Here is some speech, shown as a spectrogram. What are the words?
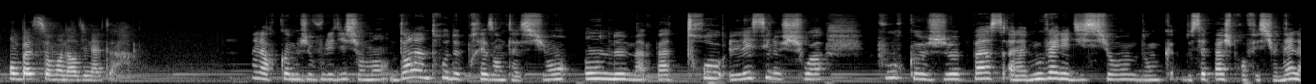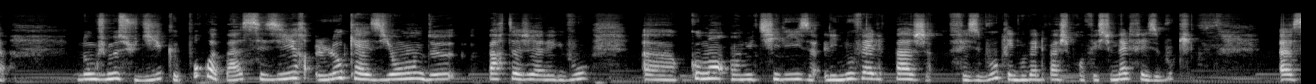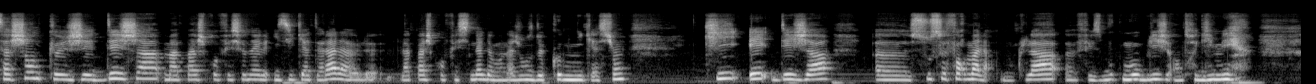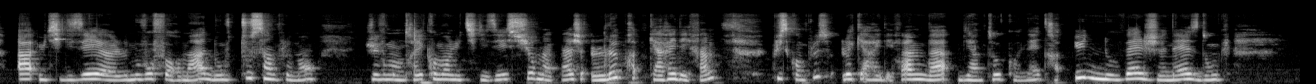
On passe sur mon ordinateur. Alors, comme je vous l'ai dit sûrement dans l'intro de présentation, on ne m'a pas trop laissé le choix pour que je passe à la nouvelle édition donc, de cette page professionnelle. Donc je me suis dit que pourquoi pas saisir l'occasion de partager avec vous euh, comment on utilise les nouvelles pages Facebook, les nouvelles pages professionnelles Facebook. Euh, sachant que j'ai déjà ma page professionnelle EasyCatala, la, la, page professionnelle de mon agence de communication, qui est déjà euh, sous ce format-là. Donc là, euh, Facebook m'oblige, entre guillemets, à utiliser euh, le nouveau format. Donc tout simplement, je vais vous montrer comment l'utiliser sur ma page Le Carré des Femmes, puisqu'en plus, le Carré des Femmes va bientôt connaître une nouvelle jeunesse, donc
